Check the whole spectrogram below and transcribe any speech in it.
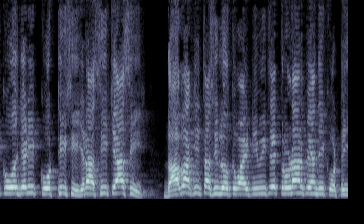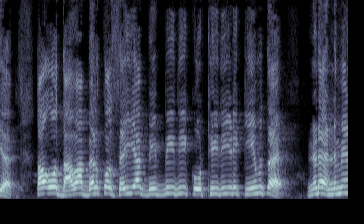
ਕੋਲ ਜਿਹੜੀ ਕੋਠੀ ਸੀ, ਜਿਹੜਾ ਅਸੀਂ ਕਿਹਾ ਸੀ ਦਾਵਾ ਕੀਤਾ ਸੀ ਲੋਕਵਾਈ ਟੀਵੀ ਤੇ ਕਰੋੜਾਂ ਰੁਪਈਆਂ ਦੀ ਕੋਠੀ ਹੈ। ਤਾਂ ਉਹ ਦਾਵਾ ਬਿਲਕੁਲ ਸਹੀ ਹੈ, ਬੀਬੀ ਦੀ ਕੋਠੀ ਦੀ ਜਿਹੜੀ ਕੀਮਤ ਹੈ 99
